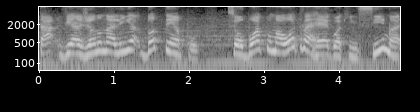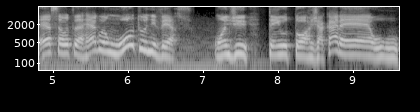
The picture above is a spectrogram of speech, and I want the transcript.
tá viajando na linha do tempo. Se eu boto uma outra régua aqui em cima, essa outra régua é um outro universo. Onde tem o Thor jacaré, o,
